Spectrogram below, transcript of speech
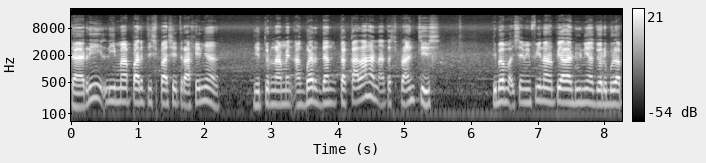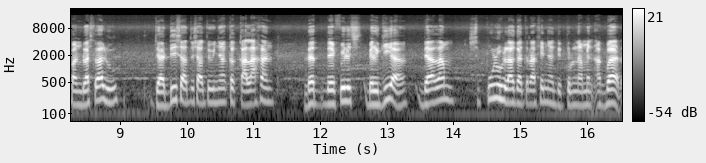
dari lima partisipasi terakhirnya di turnamen akbar dan kekalahan atas Prancis di babak semifinal Piala Dunia 2018 lalu jadi satu-satunya kekalahan Red Devils Belgia dalam 10 laga terakhirnya di turnamen akbar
